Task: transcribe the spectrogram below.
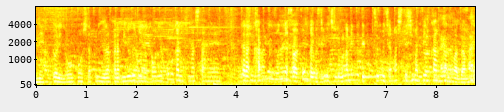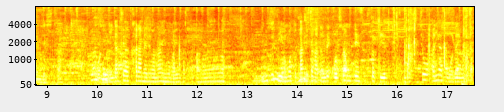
ねっとり濃厚したプリンの中からミルクティーの香りがほのかにきましたね。ただカラメルの苦さは今回はすごいちょっと裏面出てそれを邪魔してしまっている感があるのが残念でした。これ苦手はカラメルがない方が良かったかな。ミルクティーをもっと感じたかったのでこちらも点数とってご視聴ありがとうございました。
